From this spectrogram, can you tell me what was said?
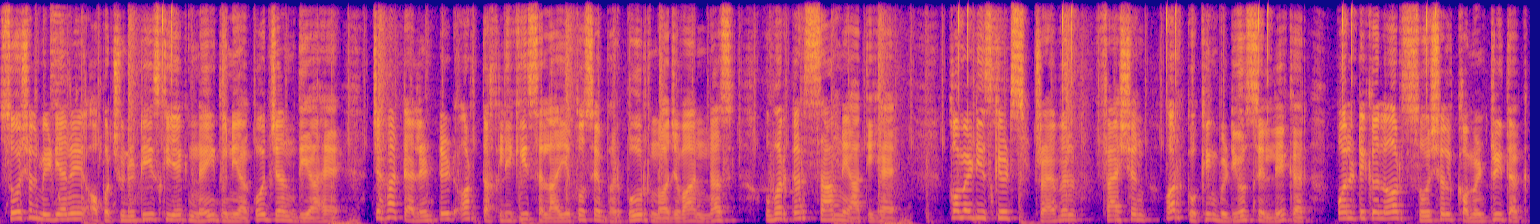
सोशल मीडिया ने अपॉर्चुनिटीज़ की एक नई दुनिया को जन्म दिया है, जहाँ टैलेंटेड और तख्लीकी सलाहियतों से भरपूर नौजवान नस्ल उभर कर सामने आती है। कॉमेडी स्किट्स ट्रैवल फ़ैशन और कुकिंग वीडियो से लेकर पॉलिटिकल और सोशल कमेंट्री तक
